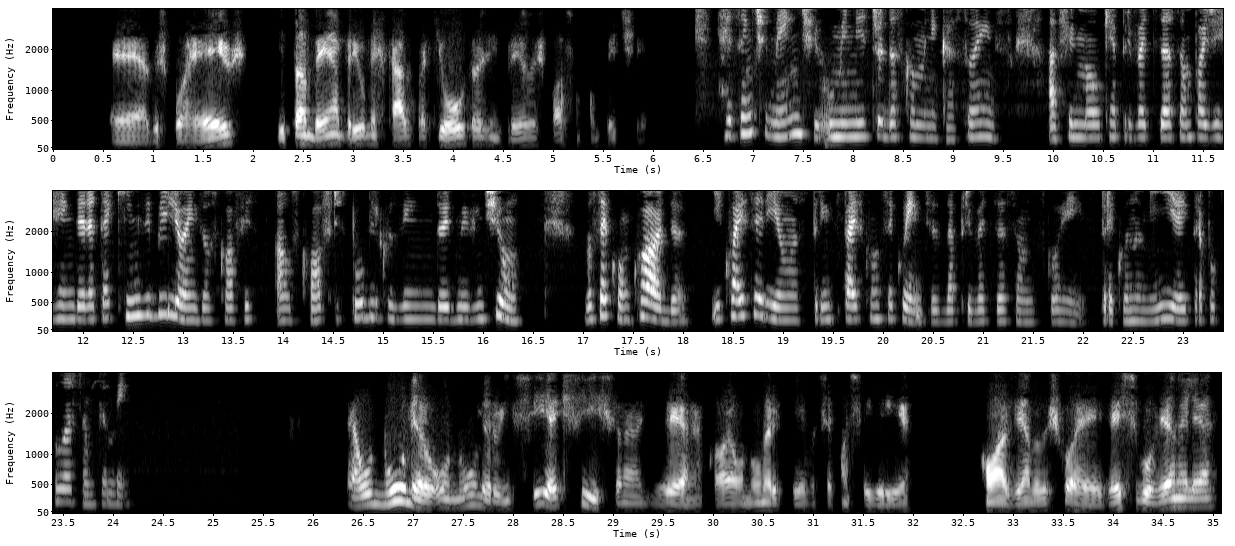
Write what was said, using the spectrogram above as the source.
é, dos correios e também abrir o mercado para que outras empresas possam competir. Recentemente, o ministro das Comunicações afirmou que a privatização pode render até 15 bilhões aos cofres, aos cofres públicos em 2021. Você concorda? E quais seriam as principais consequências da privatização dos Correios para a economia e para a população também? É, o número, o número em si é difícil, né, dizer, né, qual é o número que você conseguiria com a venda dos Correios. Esse governo ele é,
